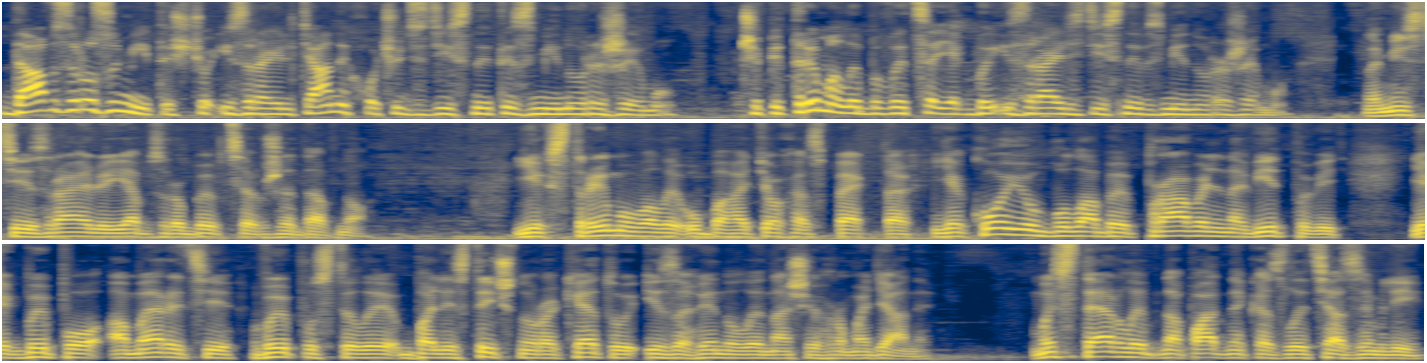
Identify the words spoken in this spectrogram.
дав зрозуміти, що ізраїльтяни хочуть здійснити зміну режиму. Чи підтримали б ви це, якби Ізраїль здійснив зміну режиму? На місці Ізраїлю я б зробив це вже давно. Їх стримували у багатьох аспектах. Якою була би правильна відповідь, якби по Америці випустили балістичну ракету і загинули наші громадяни? Ми стерли б нападника з лиця землі.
